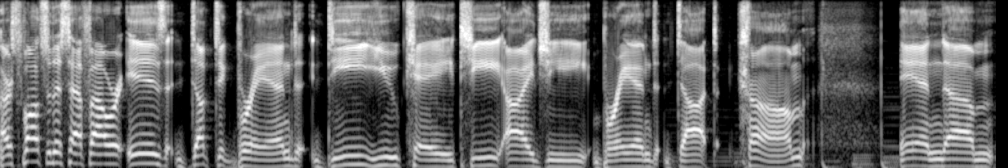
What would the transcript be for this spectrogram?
Our sponsor this half hour is Duktig Brand, D U K T I G brand.com. And um,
